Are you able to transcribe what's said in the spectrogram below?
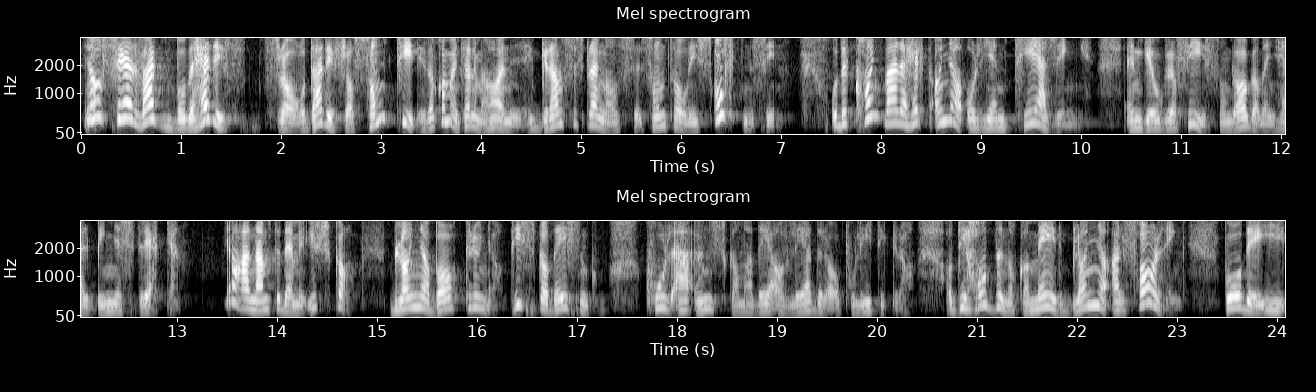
Ja, ser verden både herifra og derifra samtidig. Da kan man til og med ha en grensesprengende samtale i skolten sin. Og det kan være helt annen orientering enn geografi som lager denne bindestreken. Ja, jeg nevnte det med yrker. Blanda bakgrunner. Piska deisen hvor jeg ønska meg det av ledere og politikere. At de hadde noe mer blanda erfaring. Både i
